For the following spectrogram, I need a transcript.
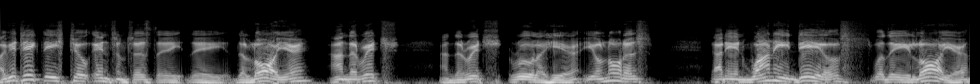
If you take these two instances, the, the, the lawyer and the rich and the rich ruler here, you'll notice that in one he deals with the lawyer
